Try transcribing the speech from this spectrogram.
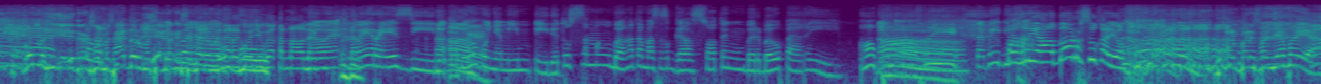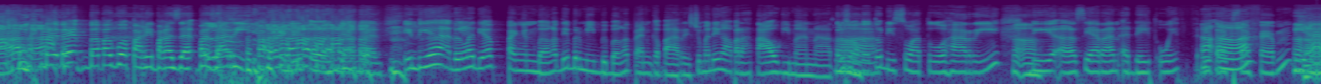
Gue masih jadi dress ambassador, masih anak SMA yang Bener-bener gue juga kenal deh. namanya, namanya Rezi. Dia tuh dulu punya mimpi. Dia tuh seneng banget sama segala sesuatu yang berbau Paris. Oh Gitu. Pahri. Tapi dia Pahri Albar suka dong. Bukan Paris Van Java ya. Bebe, bapak gue Pagaza- Pazari. Gitu jangan. Intinya adalah dia pengen banget dia bermimpi banget pengen ke Paris. Cuma dia nggak pernah tahu gimana. Terus waktu itu di suatu hari di uh, siaran A Date With di. Trax FM ya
